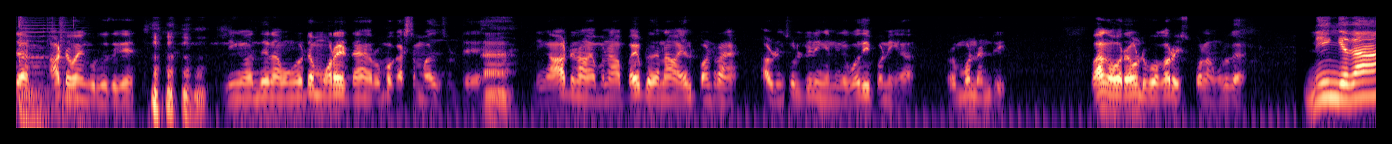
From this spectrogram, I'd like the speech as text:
சார் ஆட்டோ வாங்கி கொடுத்ததுக்கு. நீங்கள் வந்து நான் உங்கள்கிட்ட முறையிட்டேன் ரொம்ப கஷ்டமாகுதுன்னு சொல்லிட்டு. நீங்கள் ஆட்டோ நான் நான் பயப்படாத நான் ஹெல்ப் பண்ணுறேன் அப்படின்னு சொல்லிட்டு நீங்கள் நீங்கள் உதவி பண்ணீங்க. ரொம்ப நன்றி. வாங்க ஒரு ரவுண்டு உட்கார வச்சு போகலாம் உங்களுக்கு. நீங்கள் தான்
